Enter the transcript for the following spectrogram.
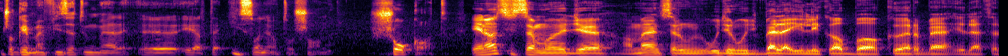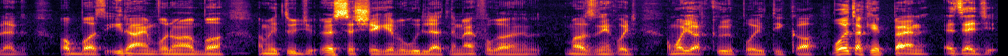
Csak éppen fizetünk mert érte iszonyatosan sokat. Én azt hiszem, hogy a Mencer ugyanúgy beleillik abba a körbe, illetőleg abba az irányvonalba, amit úgy összességében úgy lehetne megfogalmazni, hogy a magyar külpolitika. Voltak éppen ez egy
